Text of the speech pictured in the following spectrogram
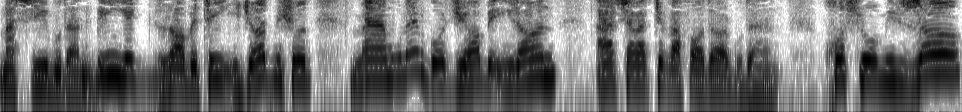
مسیحی بودن. به این یک رابطه ایجاد می‌شد. معمولا گرجی ها به ایران عرض شود که وفادار بودند. خسرو میرزا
